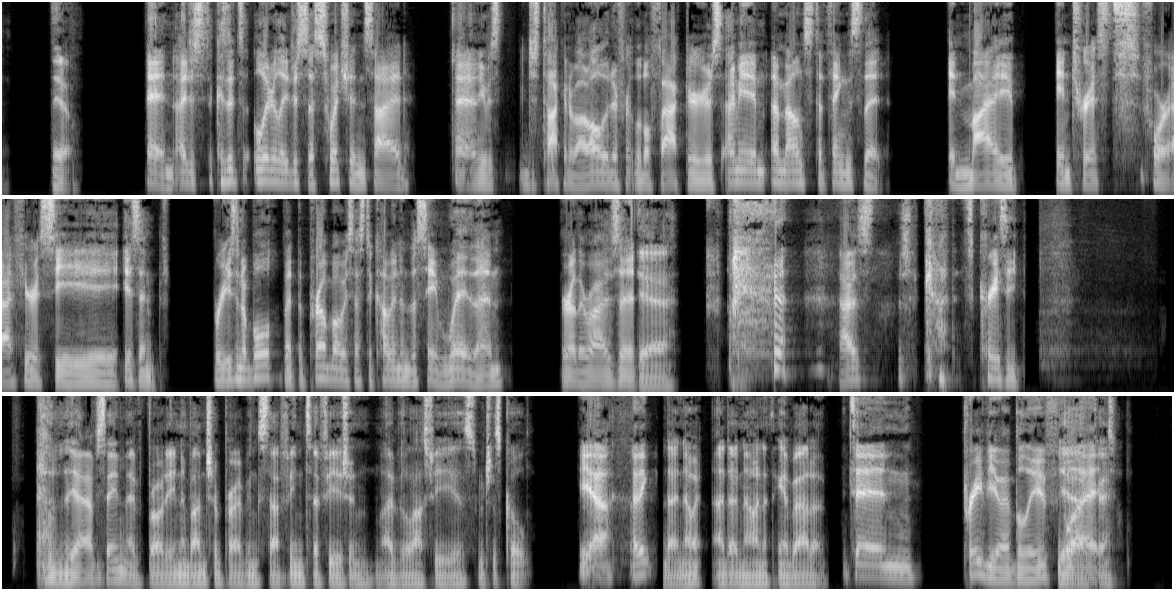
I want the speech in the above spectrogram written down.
Yeah. And I just, cause it's literally just a switch inside. And he was just talking about all the different little factors. I mean, it amounts to things that in my interests for accuracy isn't reasonable, but the probe always has to come in in the same way then, or otherwise it, Yeah. I was, God, it's crazy. yeah, I've seen they've brought in a bunch of probing stuff into Fusion over the last few years, which is cool. Yeah, I think I don't know it. I don't know anything about it. it's in preview, I believe. Yeah, but okay.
